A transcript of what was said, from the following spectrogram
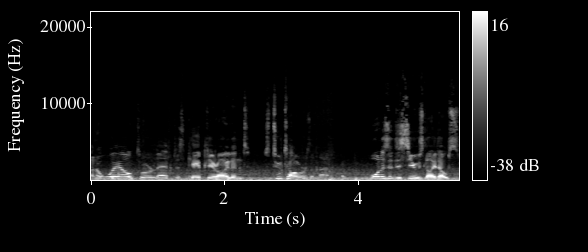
And away out to our left is Cape Clear Island. There's two towers in that. One is a disused lighthouse,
